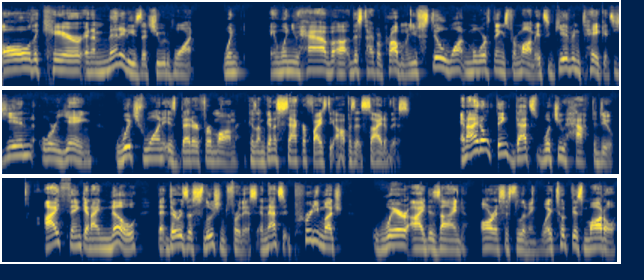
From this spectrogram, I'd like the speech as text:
all the care and amenities that you would want when and when you have uh, this type of problem. You still want more things for mom. It's give and take. It's yin or yang. Which one is better for mom? Because I'm going to sacrifice the opposite side of this. And I don't think that's what you have to do. I think and I know that there is a solution for this. And that's pretty much where I designed our assisted living. Where I took this model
